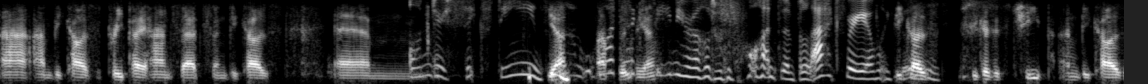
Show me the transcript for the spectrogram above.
uh, and because prepay handsets and because. Um, under 16s. Yeah, man, what absolutely, yeah. 16 year old would want a BlackBerry? Oh my because goodness. because it's cheap and because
